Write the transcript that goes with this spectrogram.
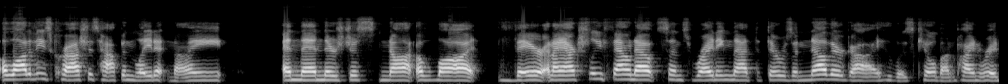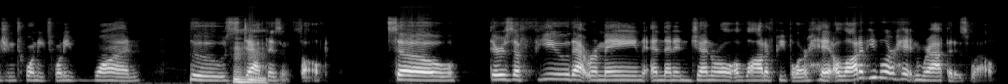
a lot of these crashes happen late at night, and then there's just not a lot there. And I actually found out since writing that that there was another guy who was killed on Pine Ridge in 2021 whose Mhm. death isn't solved. So there's a few that remain, and then in general, a lot of people are hit. A lot of people are hit in Rapid as well,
